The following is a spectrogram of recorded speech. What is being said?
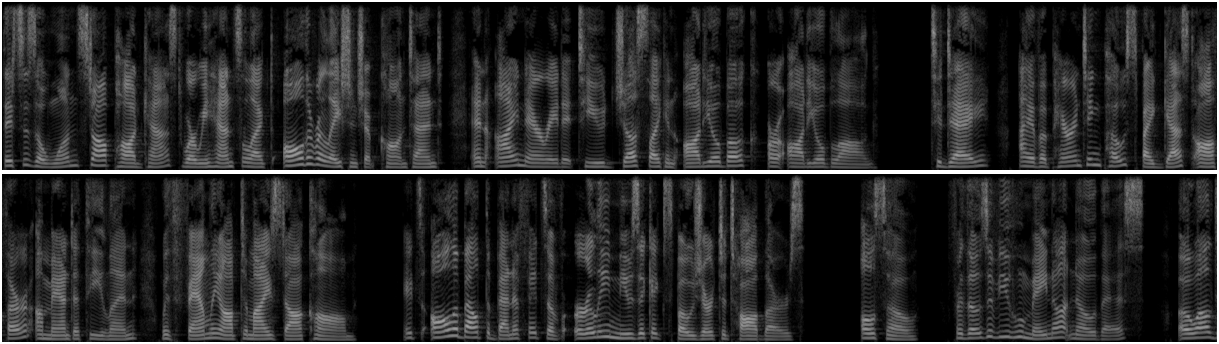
this is a one stop podcast where we hand select all the relationship content and I narrate it to you just like an audiobook or audio blog. Today, I have a parenting post by guest author Amanda Thielen with FamilyOptimize.com. It's all about the benefits of early music exposure to toddlers. Also, for those of you who may not know this, OLD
